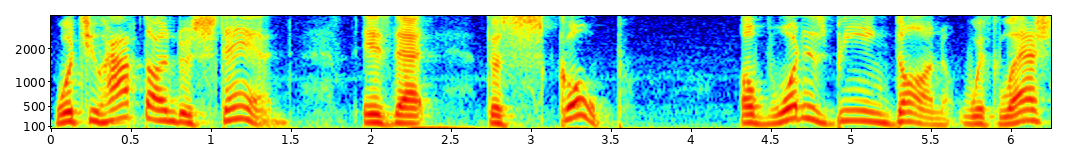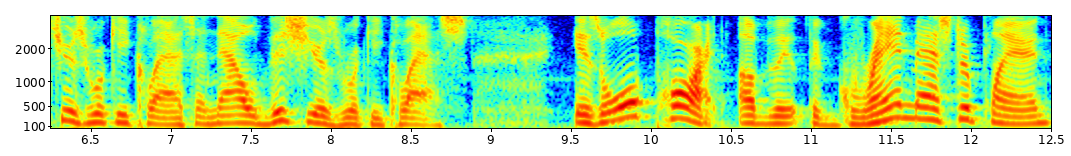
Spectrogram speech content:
what you have to understand is that the scope of what is being done with last year's rookie class and now this year's rookie class is all part of the, the grand master plan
